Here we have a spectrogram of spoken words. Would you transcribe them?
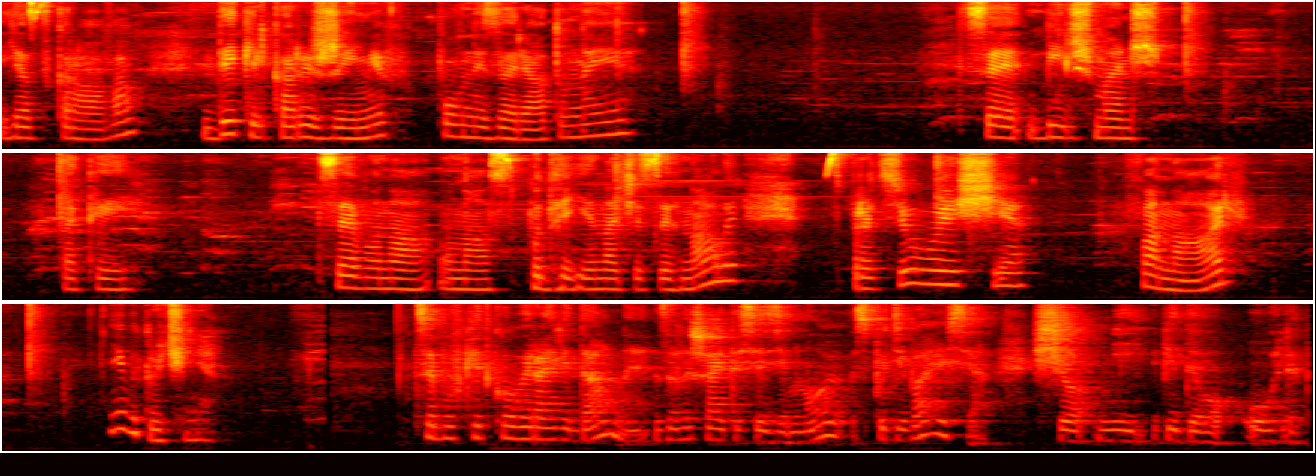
яскрава. Декілька режимів, повний заряд у неї. Це більш-менш такий. Це вона у нас подає, наче сигнали. Спрацьовує ще фонарь і виключення. Це був квітковий рай від. Залишайтеся зі мною. Сподіваюся, що мій відеоогляд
